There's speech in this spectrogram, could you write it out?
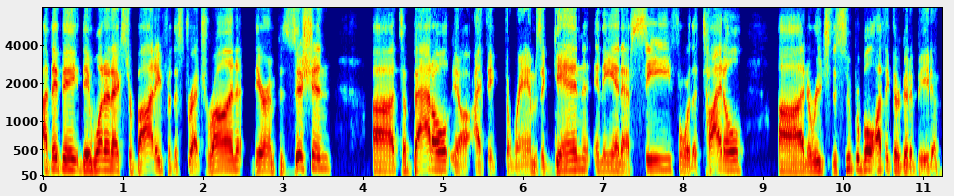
I think they they want an extra body for the stretch run. They're in position uh, to battle. You know, I think the Rams again in the NFC for the title uh, and to reach the Super Bowl. I think they're going to beat them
